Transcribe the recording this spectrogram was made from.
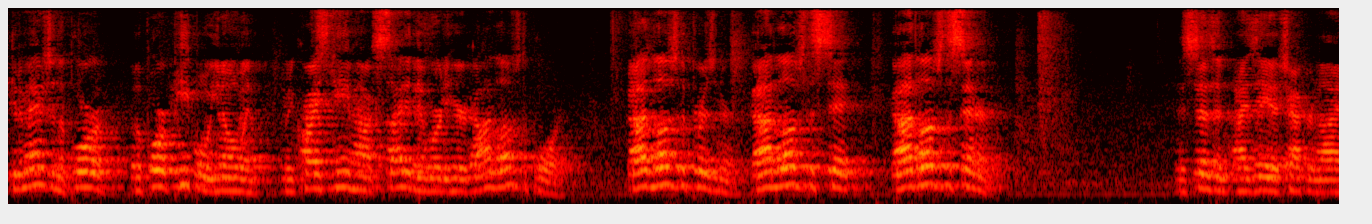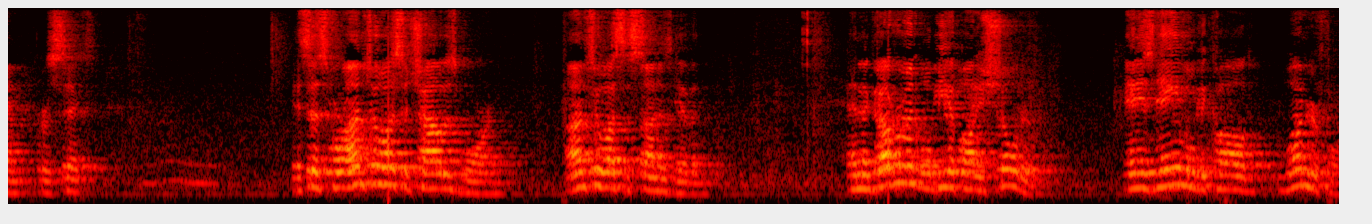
You can imagine the poor, the poor people, you know, when, when Christ came, how excited they were to hear God loves the poor. God loves the prisoner. God loves the sick. God loves the sinner. It says in Isaiah chapter 9, verse 6. It says, For unto us a child is born, unto us a son is given. And the government will be upon his shoulder, and his name will be called Wonderful,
